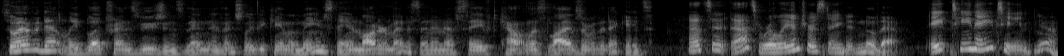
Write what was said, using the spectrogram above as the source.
So evidently, blood transfusions then eventually became a mainstay in modern medicine and have saved countless lives over the decades. That's it. That's really interesting. Didn't know that. 1818. Yeah.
